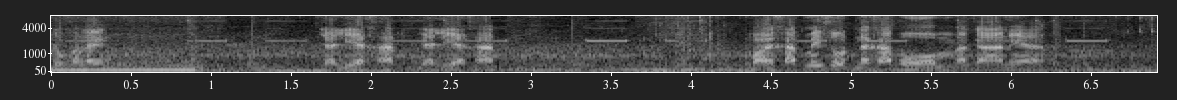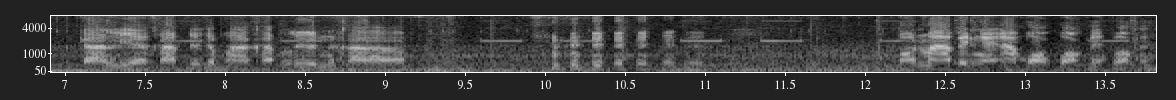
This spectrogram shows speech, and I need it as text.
ดูคันเร่ง อย่าเลียคัดอย่าเลียคัดปล่อยคัดไม่สุดนะครับผม อาการเนี้ยอาการเลียคัดเดี๋ยวจะพาคัดลื่นนะครับ ตอนมาเป็นไงอะบอกบอกเนี่ยบอกเนี่ย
